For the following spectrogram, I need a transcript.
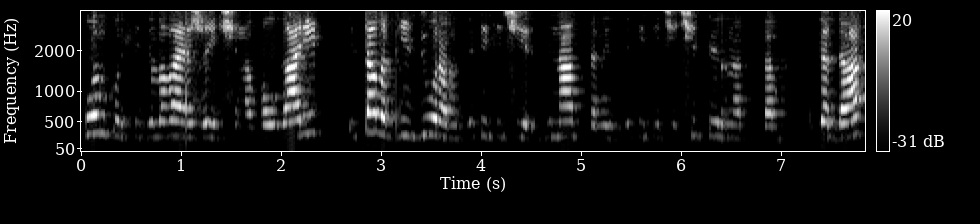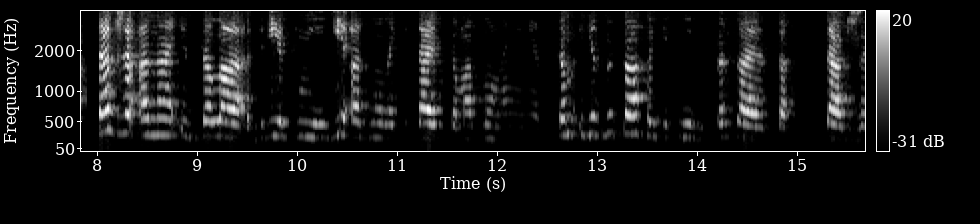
конкурсе «Деловая женщина» в Болгарии и стала призером в 2012 и 2014 годах. Также она издала две книги, одну на китайском, одну на немецком языках. Эти книги касаются также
